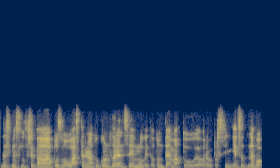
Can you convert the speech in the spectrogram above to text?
ve smyslu třeba pozvou vás tady na tu konferenci mluvit o tom tématu, jo, nebo prostě něco, nebo,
